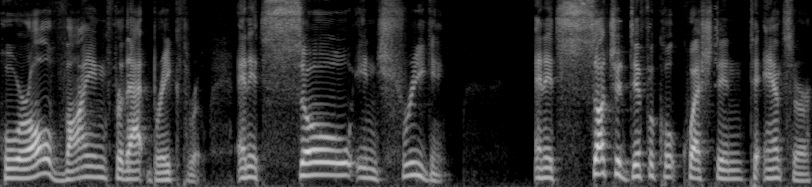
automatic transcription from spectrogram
who are all vying for that breakthrough. And it's so intriguing. And it's such a difficult question to answer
